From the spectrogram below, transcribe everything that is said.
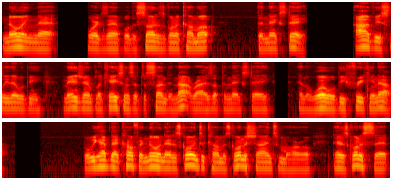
Knowing that, for example, the sun is going to come up the next day. Obviously, there would be major implications if the sun did not rise up the next day and the world would be freaking out. But we have that comfort knowing that it's going to come, it's going to shine tomorrow, that it's going to set,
